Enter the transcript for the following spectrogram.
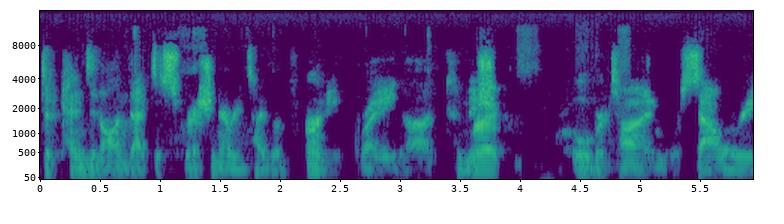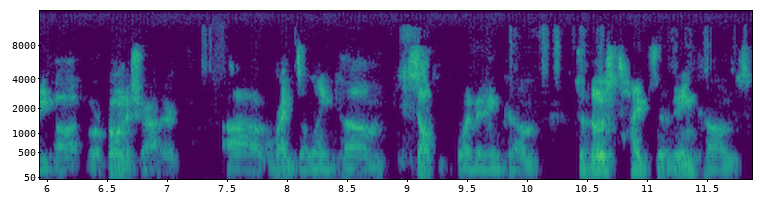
dependent on that discretionary type of earning, right? Uh, commission, Right. overtime, or salary, uh, or bonus rather, uh, rental income, self-employment income. So those types of incomes,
